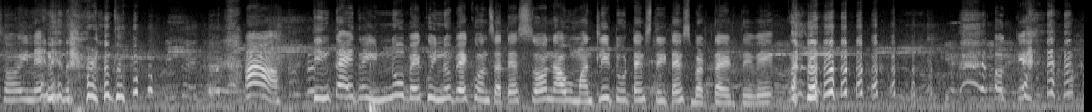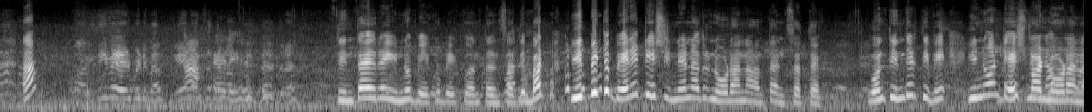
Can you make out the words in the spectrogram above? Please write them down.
ಸೊ ಇನ್ನೇನಿದೆ ಹೇಳೋದು? ಹಾಂ ತಿಂತಾ ಇದ್ರೆ ಇನ್ನೂ ಬೇಕು ಇನ್ನೂ ಬೇಕು ಅನ್ಸತ್ತೆ. ಸೊ ನಾವು monthly two times three times ಬರ್ತಾ ಇರ್ತೀವಿ. ಓಕೆ ಹಾಂ? ಹೇಳಿ. ತಿಂತಾ ಇದ್ರೆ? ಇನ್ನೂ ಬೇಕು ಬೇಕು ಅಂತ ಅನ್ಸುತ್ತೆ. ಬಟ್ ಇದು ಬಿಟ್ಟು ಬೇರೆ ಟೇಸ್ಟ್ ಇನ್ನೇನಾದರೂ ನೋಡೋಣ ಅಂತ ಅನ್ಸುತ್ತೆ. ಒಂದು ತಿಂದಿರ್ತೀವಿ ಇನ್ನೊಂದು ಟೇಸ್ಟ್ ಮಾಡಿ ನೋಡೋಣ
